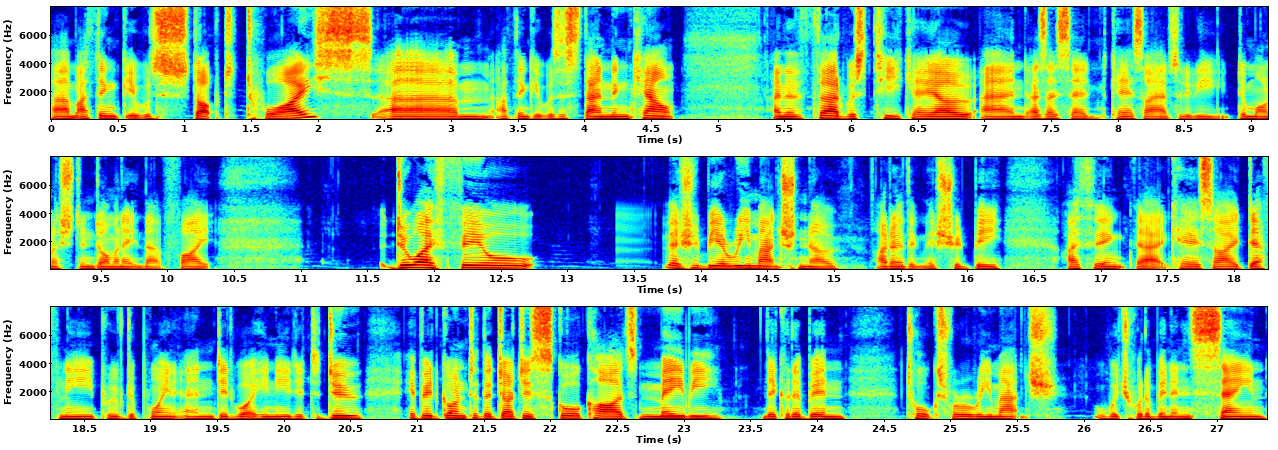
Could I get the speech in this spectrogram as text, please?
um, I think it was stopped twice. Um, I think it was a standing count. And then the third was TKO. And as I said, KSI absolutely demolished and dominated that fight. Do I feel there should be a rematch? No, I don't think there should be. I think that KSI definitely proved a point and did what he needed to do. If it had gone to the judges' scorecards, maybe there could have been talks for a rematch, which would have been insane.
